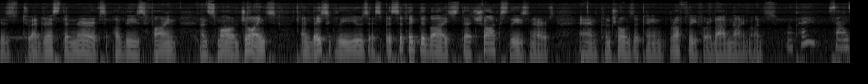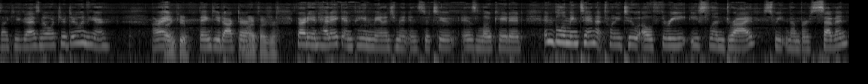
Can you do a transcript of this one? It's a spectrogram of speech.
is to address the nerves of these fine and small joints and basically use a specific device that shocks these nerves and controls the pain roughly for about nine months. Okay, sounds like you guys know what you're doing here. All right. Thank you. Thank you, Doctor. My pleasure. Guardian Headache and Pain Management Institute is located in Bloomington at 2203 Eastland Drive, suite number 7.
